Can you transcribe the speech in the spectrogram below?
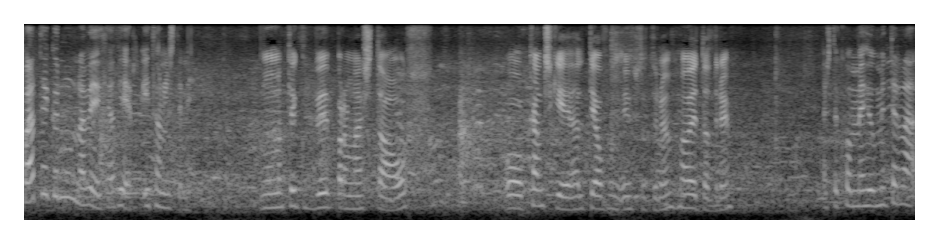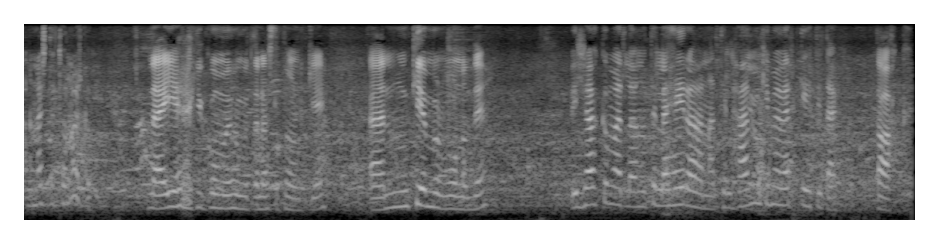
Hvað tekur núna við hjá þér í tónlistinni? Núna tekum við bara næsta ár og kannski held ég áfram í uppstáttunum, maður veit aldrei. Erstu komið hugmyndir að næstu tónverkum? Nei, ég er ekki komið hugmyndir næsta tónverki en hún kemur vonandi. Við hlökkum allavega til að heyra hana til hamingi með verkið þetta í dag. Takk.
